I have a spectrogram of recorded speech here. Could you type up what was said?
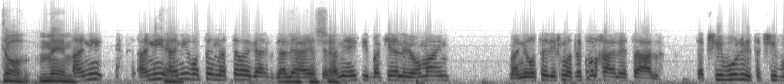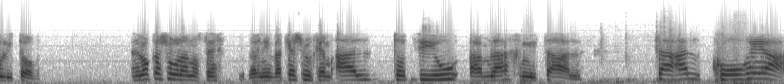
טוב, מ', אני, אני, כן. אני רוצה לנצל רגע את גלי. האצ"ל. אני הייתי בכלא יומיים, ואני רוצה לפנות לכל חיילי צה"ל. תקשיבו לי, תקשיבו לי טוב. זה לא קשור לנושא, ואני מבקש מכם, אל תוציאו אמל"ח מצה"ל. צה"ל קורע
